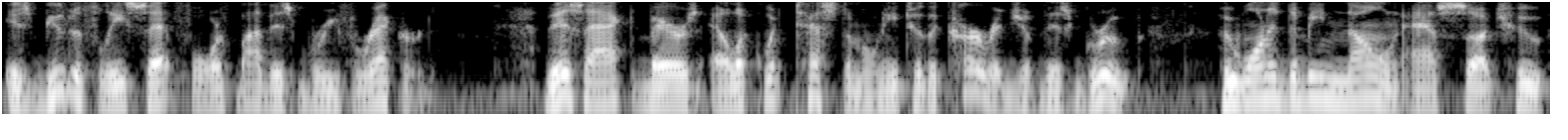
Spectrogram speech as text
is beautifully set forth by this brief record. This act bears eloquent testimony to the courage of this group, who wanted to be known as such, who,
